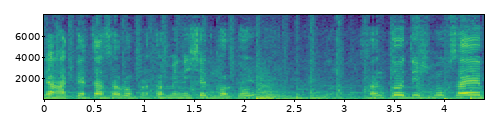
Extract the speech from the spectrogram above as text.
त्या हत्येचा सर्वप्रथम मी निषेध करतो. संतोष देशमुख साहेब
